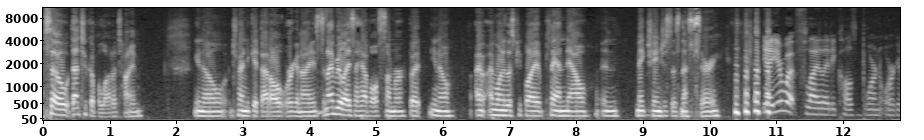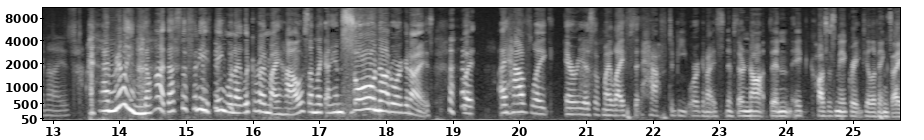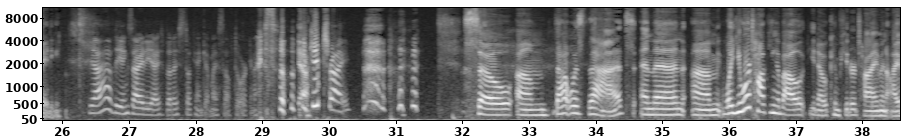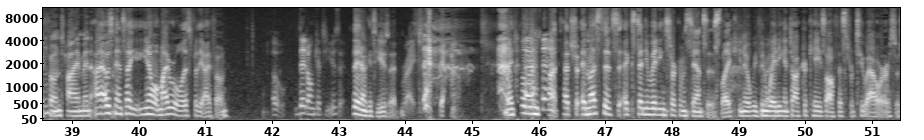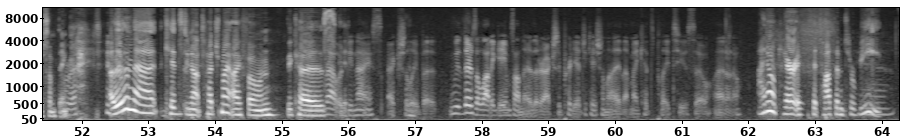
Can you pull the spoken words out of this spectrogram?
So that took up a lot of time you know, trying to get that all organized. And I realize I have all summer, but you know, I, I'm one of those people. I plan now and make changes as necessary. yeah, you're what Fly Lady calls born organized. I'm really not. That's the funny thing. When I look around my house, I'm like, I am so not organized. But I have like areas of my life that have to be organized, and if they're not, then it causes me a great deal of anxiety. Yeah, I have the anxiety, I, but I still can't get myself to organize. So Yeah. I keep trying. So um, that was that, and then um, well, you were talking about you know computer time and iPhone time, and I I was going to tell you, you know what my rule is for the iPhone. Oh, they don't get to use it. They don't get to use it. Right. My children do not touch unless it's extenuating circumstances, like you know we've been Right. waiting at Dr. K's office for two hours or something. right. Other than that, kids do not touch my iPhone because That would be nice, actually. But we, there's a lot of games on there that are actually pretty educational that I let my kids play too. So I don't know. I don't care if it taught them to read.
